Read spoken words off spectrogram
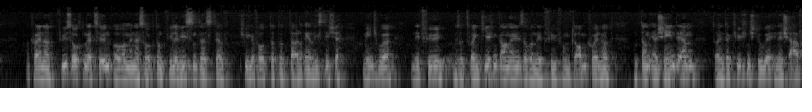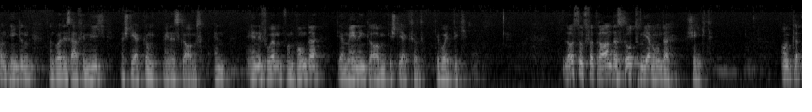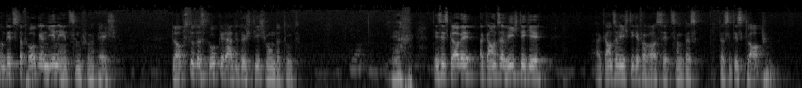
man kann ja viele Sachen erzählen, aber wenn man sagt und viele wissen, dass der Schwiegervater total realistischer Mensch war, nicht viel, also zwar in Kirchen gegangen ist, aber nicht viel vom Glauben gehalten hat. Und dann erscheint ihm da in der Küchenstube eine Schar von Engeln, dann war das auch für mich eine Stärkung meines Glaubens. Ein, eine Form von Wunder, die meinen Glauben gestärkt hat. Gewaltig. Lasst uns vertrauen, dass Gott mehr Wunder schenkt. Und, und jetzt der Frage an jeden Einzelnen von euch. Glaubst du, dass Gott gerade durch dich Wunder tut? Ja. ja. Das ist, glaube ich, eine ganz wichtige, eine ganz wichtige Voraussetzung, dass, dass ich das glaube,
